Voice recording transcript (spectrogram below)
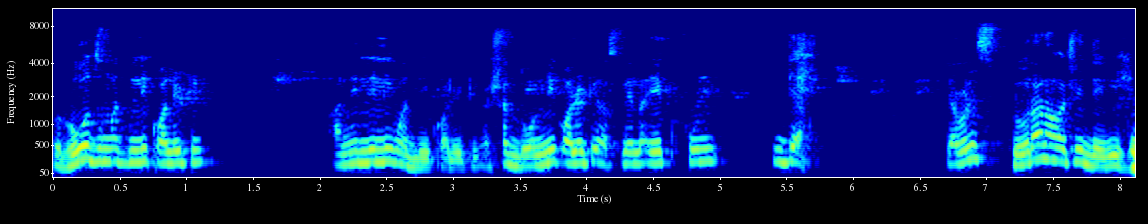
रोज मधली क्वालिटी आणि लिली मधली क्वालिटी अशा दोन्ही क्वालिटी असलेला एक फुल द्या. त्यावेळेस फ्लोरा नावाची देवी ही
